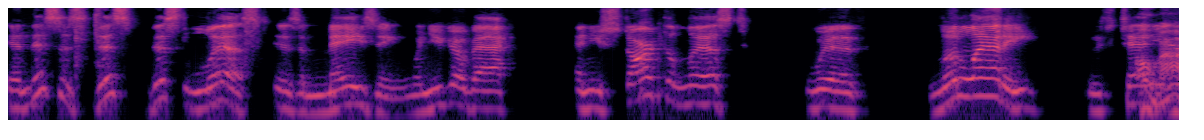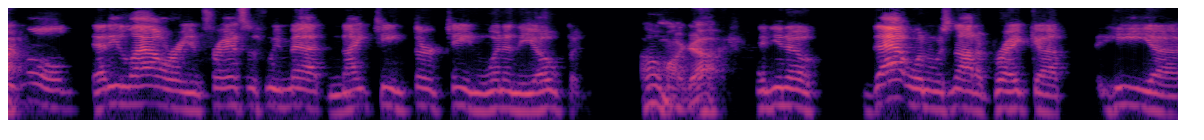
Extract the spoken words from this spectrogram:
and this is this this list is amazing. When you go back and you start the list with little Eddie, who's 10 Oh, years old, Eddie Lowery and Francis Ouimet in 1913, winning the Open. Oh my gosh! And you know that one was not a breakup. He uh,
